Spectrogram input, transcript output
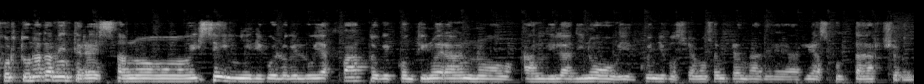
fortunatamente restano i segni di quello che lui ha fatto che continueranno al di là di noi e quindi possiamo sempre andare a riascoltarcelo.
